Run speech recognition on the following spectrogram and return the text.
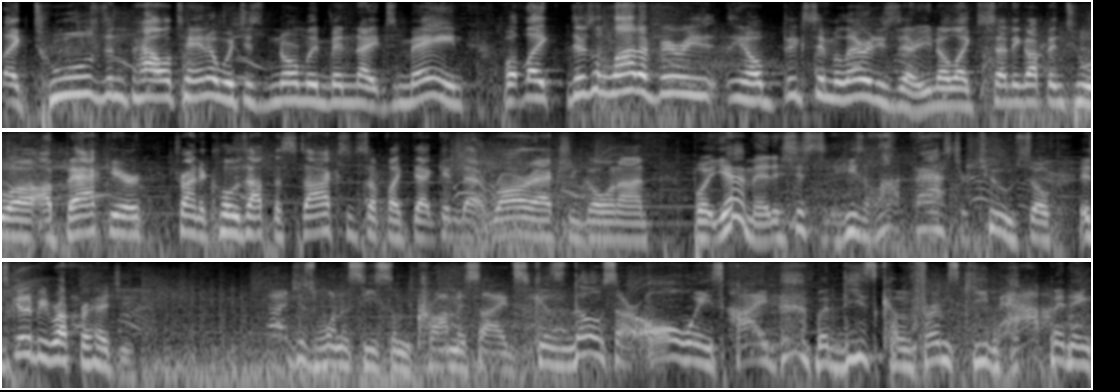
like tools than Palutena, which is normally Midnight's main, but like there's a lot of very you know big similarities there. You know, like setting up into a, a back air, trying to close out the stocks and stuff like that, getting that raw action going on. But yeah, man, it's just he's a lot faster too, so it's gonna be rough for Hedgy. I just want to see some chromicides because those are always hype, but these confirms keep happening.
